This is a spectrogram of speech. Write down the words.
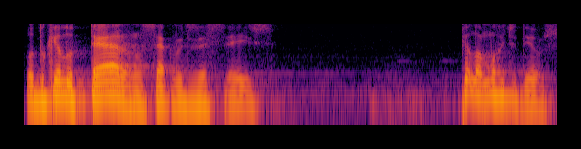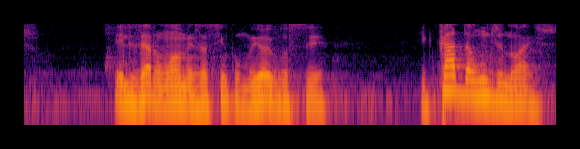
ou do que Lutero no século XVI. Pelo amor de Deus. Eles eram homens assim como eu e você. E cada um de nós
